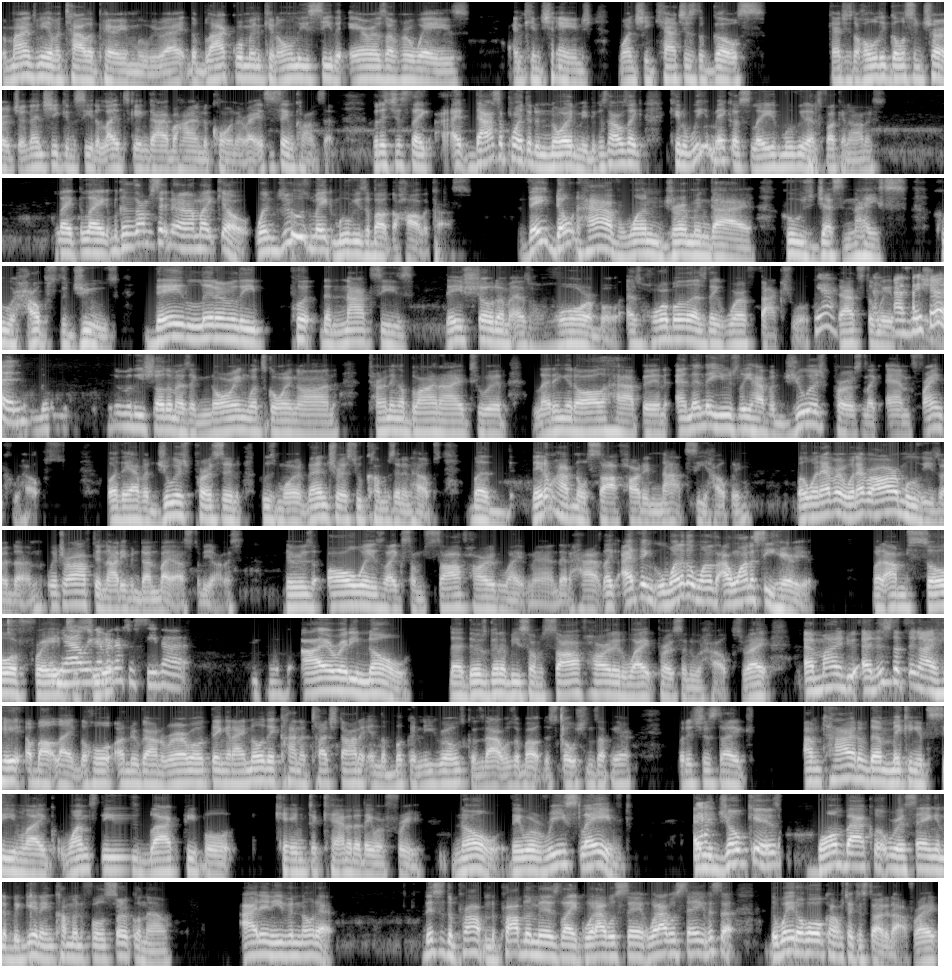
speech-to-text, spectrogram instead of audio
Reminds me of a Tyler Perry movie, right? The black woman can only see the errors of her ways and can change once she catches the ghosts, catches the Holy Ghost in church, and then she can see the light-skinned guy behind the corner, right? It's the same concept. But it's just like I, that's the point that annoyed me because I was like, can we make a slave movie that's fucking honest? like like because i'm sitting there and i'm like yo when jews make movies about the holocaust they don't have one german guy who's just nice who helps the jews they literally put the nazis they show them as horrible as horrible as they were factual Yeah. that's the way as they should. literally show them as ignoring what's going on turning a blind eye to it, letting it all happen. And then they usually have a Jewish person like Anne Frank who helps, or they have a Jewish person who's more adventurous who comes in and helps. But they don't have no soft-hearted Nazi helping. But whenever whenever our movies are done, which are often not even done by us, to be honest, there is always like some soft-hearted white man that has like I think one of the ones I want to see Harriet, but I'm so afraid. Yeah, we never got to see that. I already know that there's gonna be some soft-hearted white person who helps, right? And mind you, and this is the thing I hate about like the whole Underground Railroad thing, and I know they kind of touched on it in the Book of Negroes because that was about the Scotians up here, but it's just like I'm tired of them making it seem like once these black people came to Canada, they were free. No, they were re-slaved. And Yeah. the joke is, going back what we were saying in the beginning, coming full circle now, I didn't even know that. This is the problem. The problem is like what I was saying. What I was saying. This is a, the way the whole conversation started off, right?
